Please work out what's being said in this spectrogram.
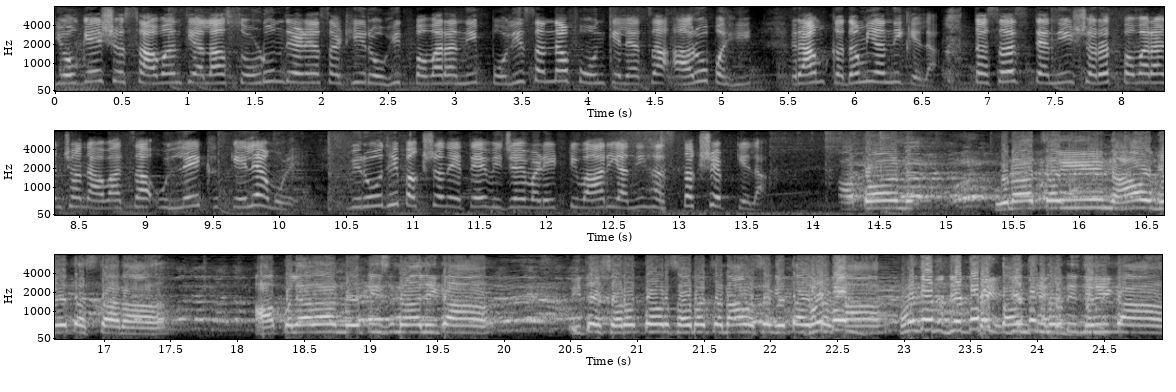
योगेश सावंत याला सोडून देण्यासाठी रोहित पवारांनी पोलिसांना फोन केल्याचा आरोपही राम कदम यांनी केला. तसंच त्यांनी शरद पवारांच्या नावाचा उल्लेख केल्यामुळे विरोधी पक्षनेते विजय वडेट्टीवार यांनी हस्तक्षेप केला. आपण कुणाचंही नाव घेत असताना आपल्याला नोटीस मिळाली का? इथे शरद पवार साहेबांचं नाव असं घेता येतं हो. नोटीस दिली का?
